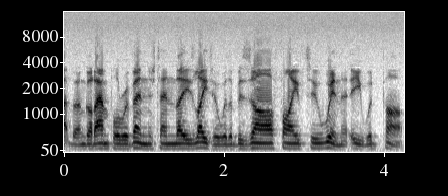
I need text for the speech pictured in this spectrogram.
Blackburn got ample revenge 10 days later with a bizarre 5-2 win at Ewood Park.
